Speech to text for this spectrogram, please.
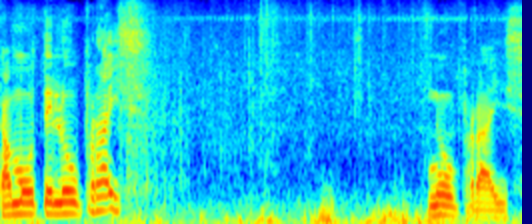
Kamote low price. No price.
